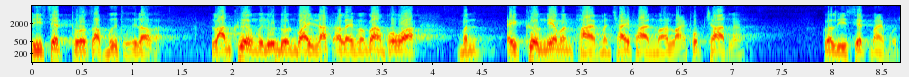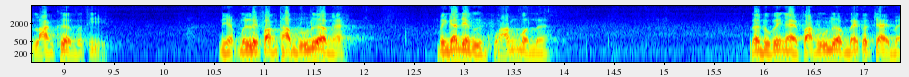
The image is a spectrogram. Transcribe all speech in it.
รีเซ็ตโทรศัพท์มือถือเราอะล้างเครื่องไม่รู้โดนไวรัสอะไรมาบ้าง เพราะว่ามันไอ้เครื่องเนี้ยมันผ่านมันใช้ผ่านมาหลายภพชาติแล้ว ก็รีเซ็ตใหม่หมดล้างเครื่องสักทีเนี่ยมันเลยฟังธรรมรู้เรื่องไงไม่งั้นอย่างอื่นขวางหมดเลย แล้วหนูเป็นไงฟังรู้เรื่องไหมเข้าใจไหม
